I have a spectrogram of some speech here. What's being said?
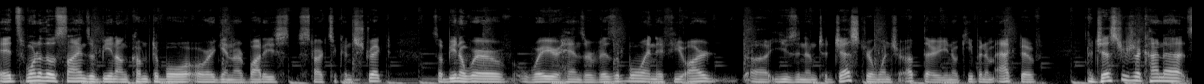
it's one of those signs of being uncomfortable, or again our body starts to constrict. So being aware of where your hands are visible, and if you are uh, using them to gesture once you're up there, you know, keeping them active. The gestures are kind of,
